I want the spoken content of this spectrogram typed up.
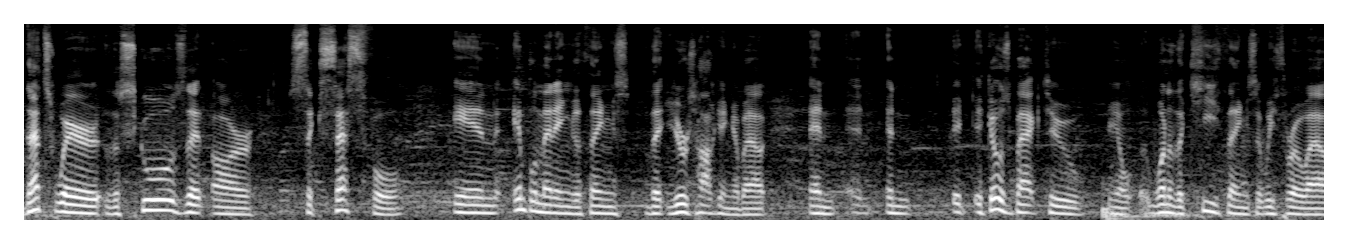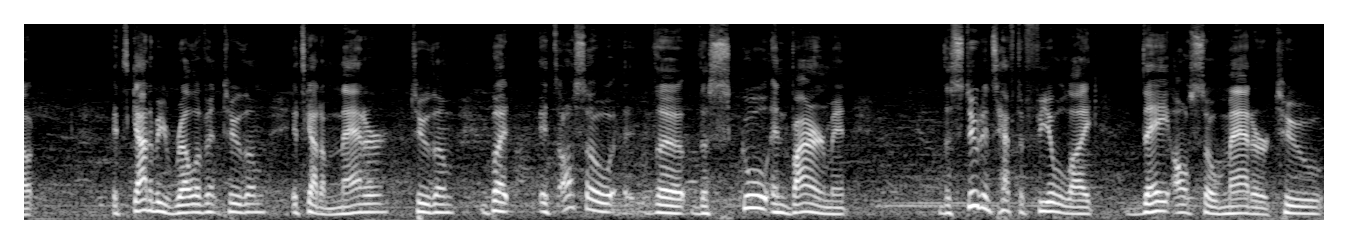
that's where the schools that are successful in implementing the things that you're talking about and and, and it, it goes back to you know one of the key things that we throw out. It's got to be relevant to them. It's got to matter to them. But it's also the the school environment the students have to feel like they also matter to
